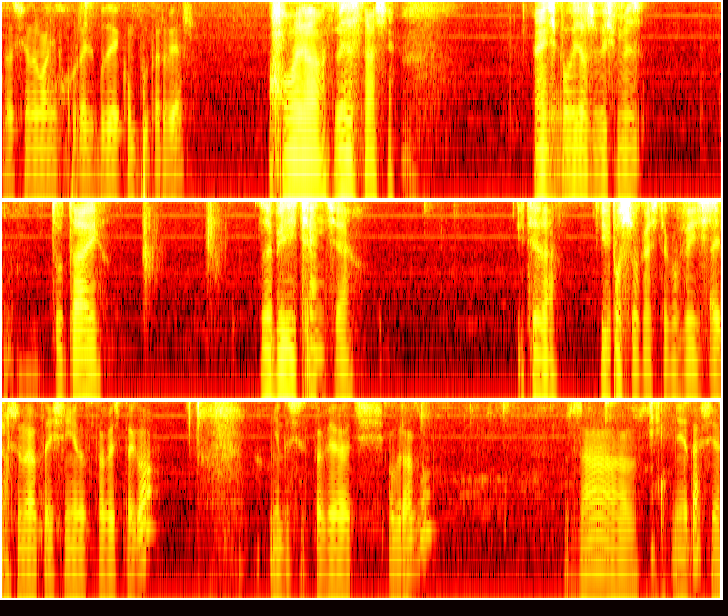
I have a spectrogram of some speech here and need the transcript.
Zaraz się normalnie wkurzać, zbuduję komputer, wiesz? O ja, to będzie strasznie. Ja bym ci powiedział, żebyśmy tutaj zrobili cięcie. I tyle. I poszukać tego Ej, wyjścia. czy na tej się nie da stawiać tego? Nie da się stawiać obrazu? Żal. Nie da się.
